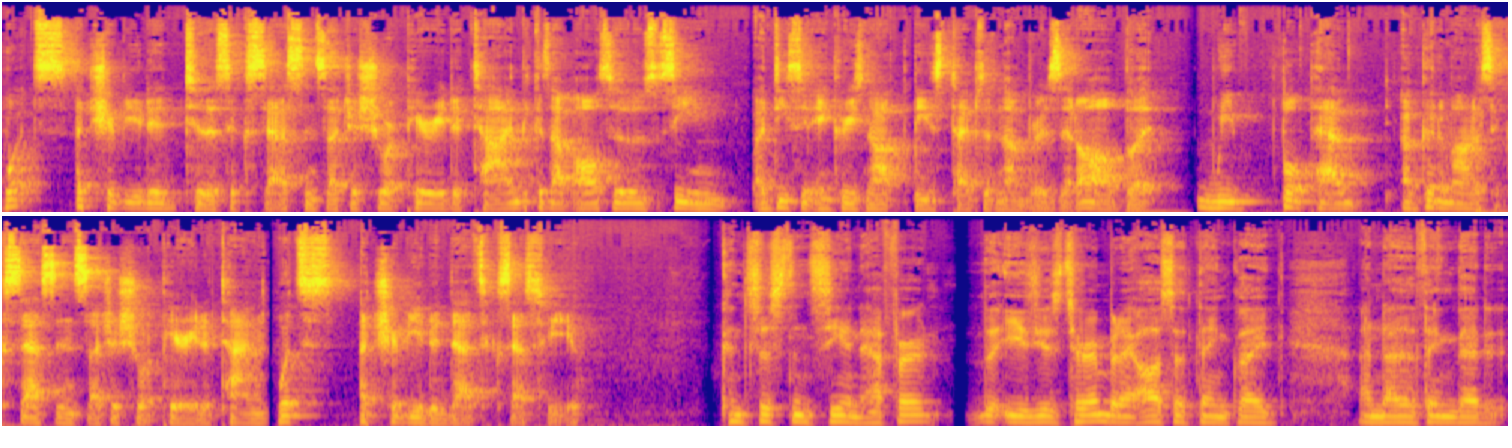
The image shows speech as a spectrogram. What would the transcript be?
what's attributed to the success in such a short period of time because I've also seen a decent increase, not these types of numbers at all, but we both have a good amount of success in such a short period of time. What's attributed that success for you? Consistency and effort, the easiest term, but I also think like another thing that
